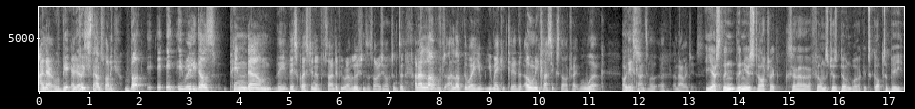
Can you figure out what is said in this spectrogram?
I know, it Yes. sounds funny, but it, it, it really does pin Hmm. down the, this question of scientific revolutions as far as you're concerned. And I loved, I love the way you, you make it clear that only classic Star Trek will work. Oh, these yes. kinds of, of analogies. Yes, the the new Star Trek uh, films just don't work. It's got to be,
